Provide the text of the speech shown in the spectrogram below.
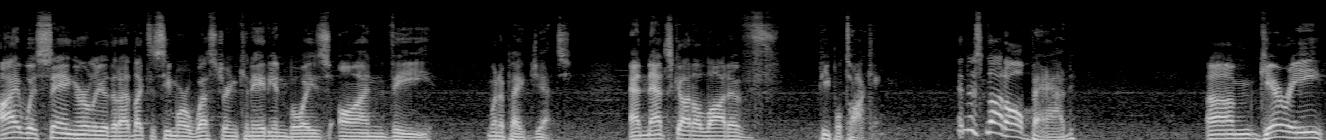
I was saying earlier that I'd like to see more Western Canadian boys on the Winnipeg Jets. And that's got a lot of people talking. And it's not all bad. Um, Gary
